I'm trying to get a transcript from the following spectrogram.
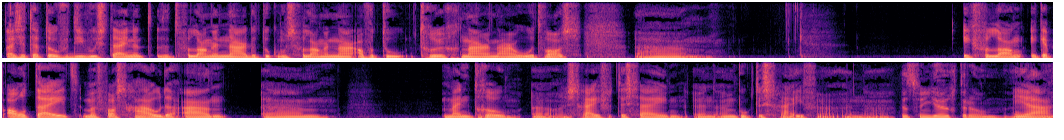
als je het hebt over die woestijn, het, het, verlangen naar de toekomst, verlangen naar af en toe terug naar, naar hoe het was. Um, ik verlang, ik heb altijd me vastgehouden aan um, mijn droom. Uh, een schrijver te zijn, een, een boek te schrijven. Een, uh... Dat is een jeugddroom. Ja,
